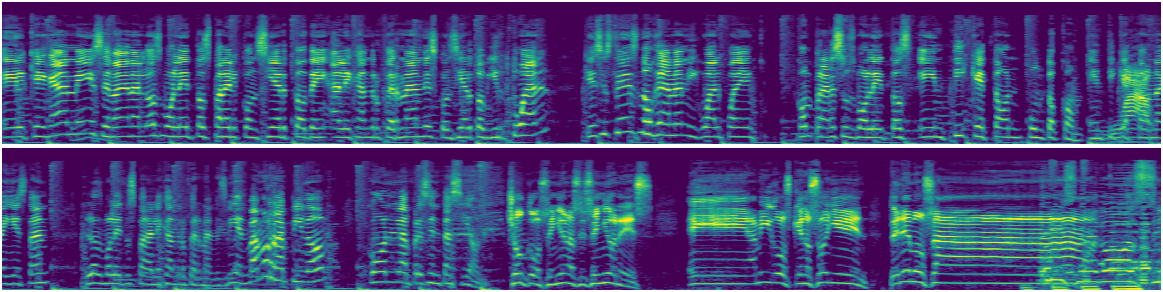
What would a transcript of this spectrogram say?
El que gane se va a ganar los boletos para el concierto de Alejandro Fernández, concierto virtual. Que si ustedes no ganan, igual pueden comprar sus boletos en tiquetón.com. En Tiquetón, Wow. ahí están los boletos para Alejandro Fernández. Bien, vamos rápido con la presentación. Choco, señoras y señores. Eh, amigos que nos oyen, tenemos a... negocios.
